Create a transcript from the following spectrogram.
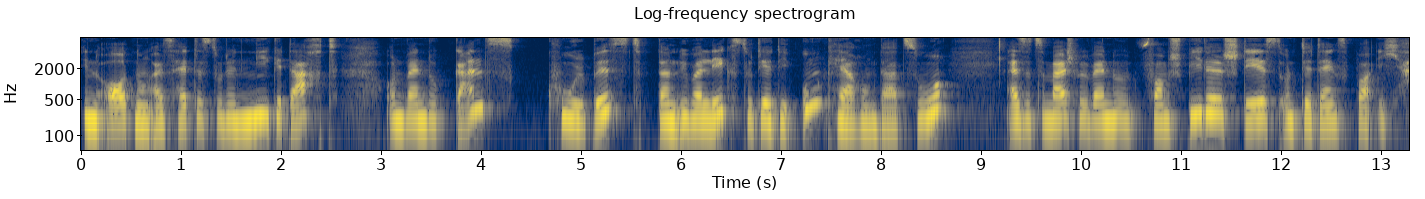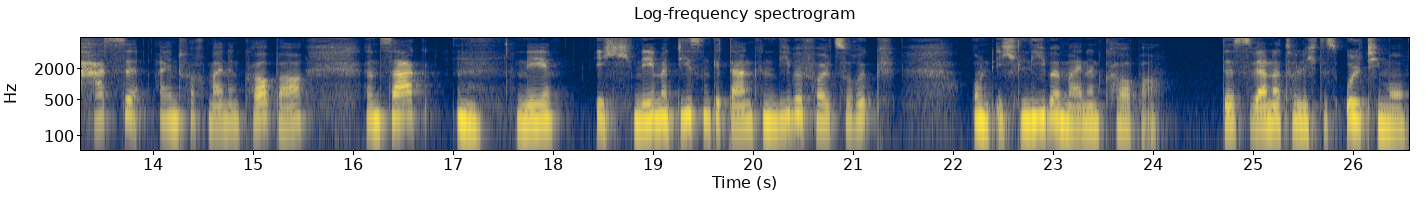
in Ordnung, als hättest du denn nie gedacht. Und wenn du ganz cool bist, dann überlegst du dir die Umkehrung dazu. Also zum Beispiel, wenn du vorm Spiegel stehst und dir denkst, boah, ich hasse einfach meinen Körper, dann sag, hm, nee, ich nehme diesen Gedanken liebevoll zurück und ich liebe meinen Körper. Das wäre natürlich das Ultimo.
